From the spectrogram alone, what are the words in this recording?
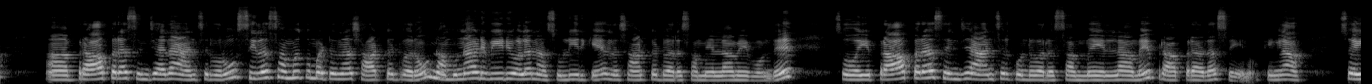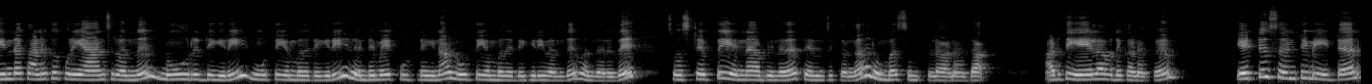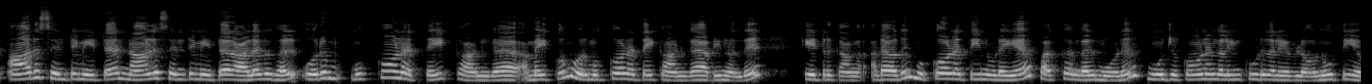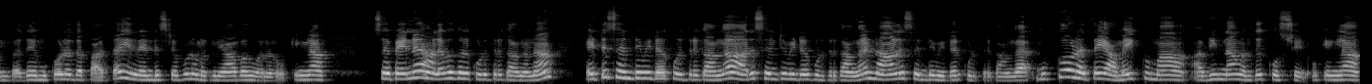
ப்ராப்பராக செஞ்சால் தான் ஆன்சர் வரும். சில சமுக்கு மட்டும்தான் ஷார்ட்கட் வரும். நான் முன்னாடி வீடியோவில் நான் சொல்லியிருக்கேன். அந்த ஷார்ட்கட் வர சம் எல்லாமே வந்து ஸோ ப்ராப்பராக செஞ்சு ஆன்சர் கொண்டு வர சம் எல்லாமே ப்ராப்பராக தான் செய்யணும். ஓகேங்களா? ஸோ இந்த கணக்குக்குரிய ஆன்சர் வந்து நூறு டிகிரி நூற்றி எண்பது டிகிரி ரெண்டுமே கூட்டினீங்கன்னா நூற்றி எண்பது டிகிரி வந்து வந்துடுது ஸோ ஸ்டெப்பு என்ன அப்படின்றத தெரிஞ்சுக்கோங்க. ரொம்ப சிம்பிளானதுதான் அடுத்து ஏழாவது கணக்கு. எட்டு சென்டிமீட்டர் ஆறு சென்டிமீட்டர் நாலு சென்டிமீட்டர் அளவுகள் ஒரு முக்கோணத்தை காண்க. அமைக்கும் ஒரு முக்கோணத்தை காண்க அப்படின்னு வந்து கேட்டிருக்காங்க. அதாவது முக்கோணத்தினுடைய பக்கங்கள் மூணு மூன்று கோணங்களின் கூடுதல் எவ்வளோ? நூற்றி எண்பது. முக்கோணத்தை பார்த்தா இது ரெண்டு ஸ்டெப்பும் நமக்கு ஞாபகம் வரணும் ஓகேங்களா? ஸோ இப்போ என்ன அளவுகள் கொடுத்துருக்காங்கன்னா எட்டு சென்டிமீட்டர் கொடுத்துருக்காங்க ஆறு சென்டிமீட்டர் கொடுத்துருக்காங்க நாலு சென்டிமீட்டர் கொடுத்துருக்காங்க. முக்கோணத்தை அமைக்குமா அப்படின்னு தான் வந்து கொஸ்டின் ஓகேங்களா?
